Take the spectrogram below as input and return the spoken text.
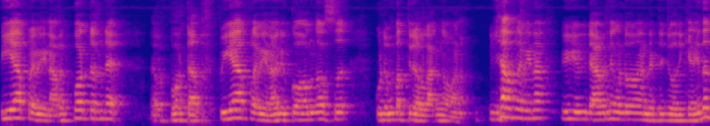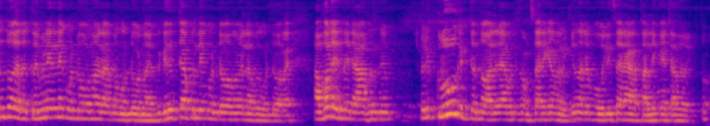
പി ആർ പ്രവീണ റിപ്പോർട്ടറിന്റെ റിപ്പോർട്ടർ പി ആർ പ്രവീണ ഒരു കോൺഗ്രസ് കുടുംബത്തിലുള്ള അംഗമാണ്. ഇയാൾ പ്രവീണ ഈ രാഹുലിനെ കൊണ്ടുപോകാൻ കണ്ടിട്ട് ചോദിക്കുകയാണ്. ഇതെന്തോ ഇത്? ക്രിമിനലിനെ കൊണ്ടുപോകുന്നവരായിരുന്നു കൊണ്ടുപോകുന്നത്? പിടികിട്ടാപ്പള്ളിയെ കൊണ്ടുപോകുന്നവരായിരുന്നു കൊണ്ടുപോകുന്നത്? അവിടെ ഇന്ന് രാഹുലിന് ഒരു ക്ലൂ കിട്ടുന്നോ. അല്ല രാഹുൽ സംസാരിക്കാൻ ശ്രമിക്കുന്നു. അതിന് പോലീസുകാരെ തള്ളിക്കയറ്റാൻ ശ്രമിക്കുന്നു.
